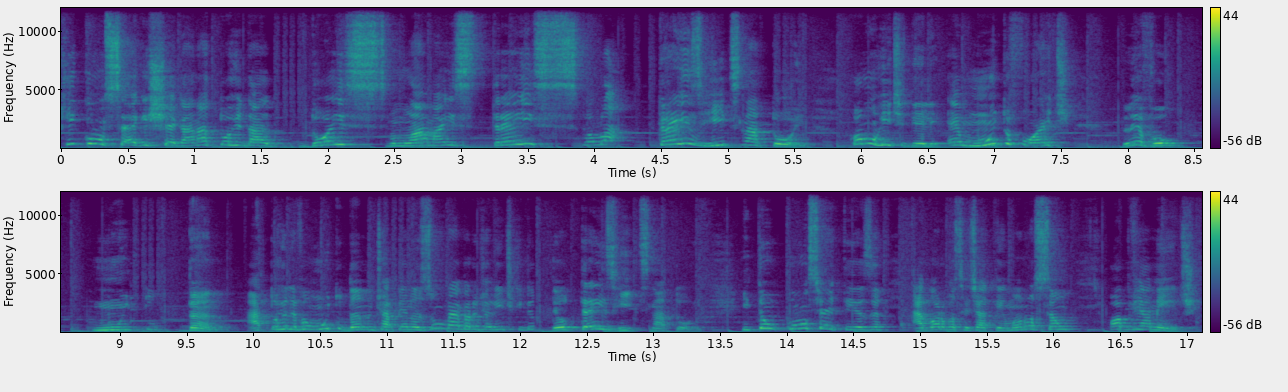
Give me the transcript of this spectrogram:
que consegue chegar na torre da 2, vamos lá, mais 3, vamos lá, 3 hits na torre. Como o hit dele é muito forte, levou muito dano. A torre levou muito dano de apenas um Bárbaro de Elite que deu, deu 3 hits na torre. Então, com certeza, agora você já tem uma noção. Obviamente,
